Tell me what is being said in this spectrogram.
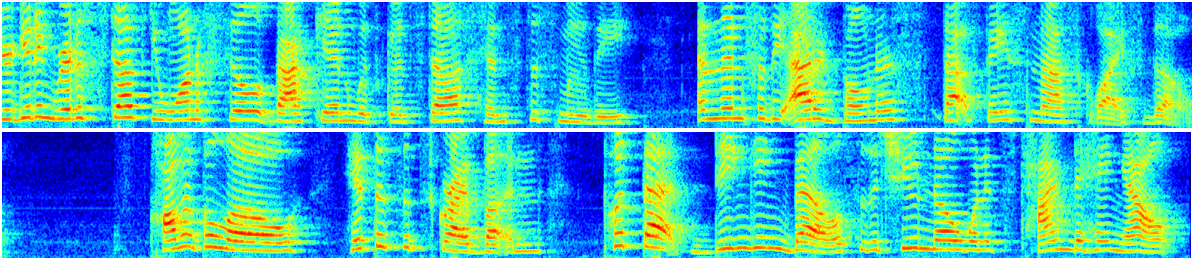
you're getting rid of stuff, you want to fill it back in with good stuff, hence the smoothie. And then for the added bonus, that face mask life though. Comment below, hit the subscribe button, put that dinging bell so that you know when it's time to hang out.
